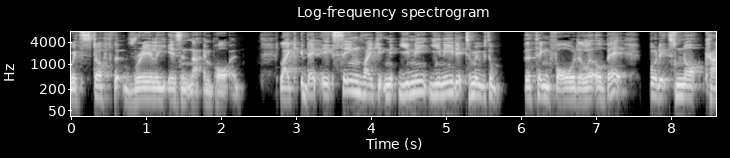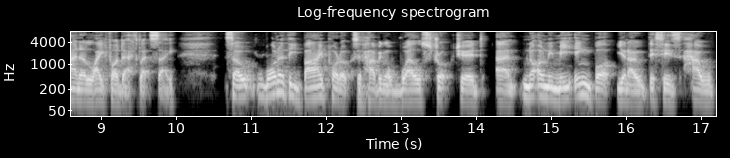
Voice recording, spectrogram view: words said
with stuff that really isn't that important. Like they, it seems like it, you need you need it to move the the thing forward a little bit, but it's not kind of life or death. Let's say. So one of the byproducts of having a well structured, um, not only meeting, but you know, this is how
